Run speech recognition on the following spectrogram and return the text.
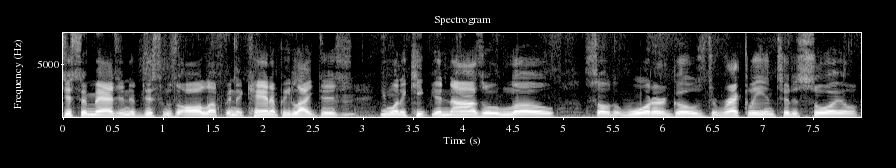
Just imagine if this was all up in a canopy like this. You want to keep your nozzle low so the water goes directly into the soil.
